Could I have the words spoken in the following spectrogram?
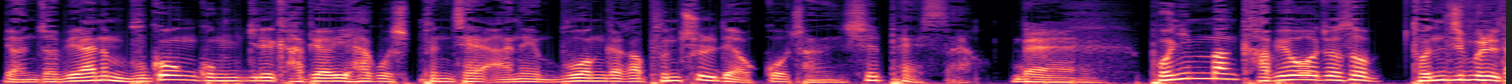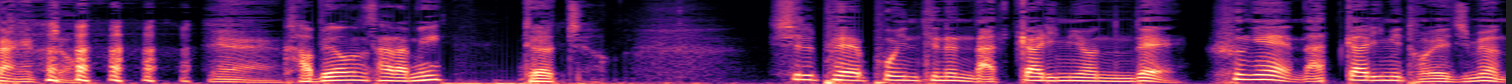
면접이라는 무거운 공기를 가벼이 하고 싶은 제 안에 무언가가 분출되었고 저는 실패했어요. 네. 본인만 가벼워져서 던짐을 당했죠. 예. 가벼운 사람이 되었죠. 실패의 포인트는 낯가림이었는데 흥에 낯가림이 더해지면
